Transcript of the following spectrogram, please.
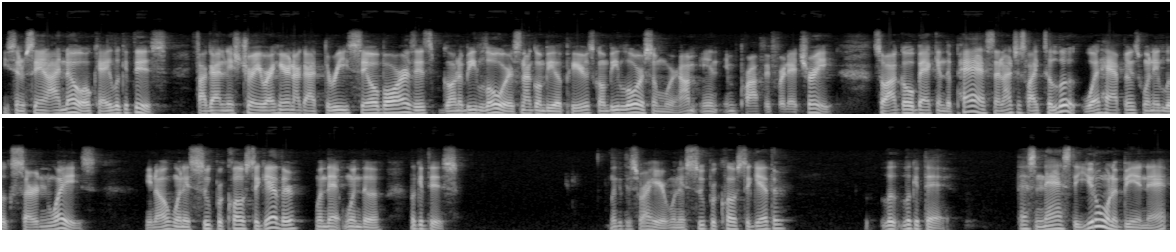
you see what i'm saying i know okay look at this if I got in this trade right here and I got three sell bars, it's going to be lower. It's not going to be up here. It's going to be lower somewhere. I'm in, in profit for that trade. So I go back in the past and I just like to look what happens when it looks certain ways. You know, when it's super close together, when that when the look at this. Look at this right here. When it's super close together, look look at that. That's nasty. You don't want to be in that.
